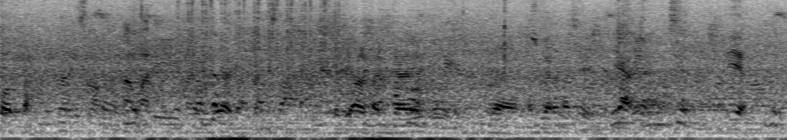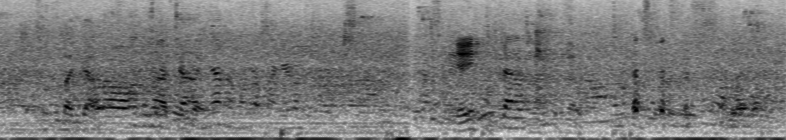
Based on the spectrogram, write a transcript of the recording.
kota. Islam pertama di Jadi Al Banjar itu ya negara Mesir. Iya. Iya. Suku Banjar. Kerajaannya namanya Pangeran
